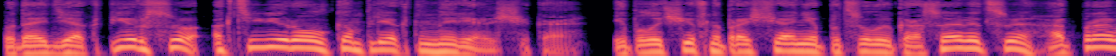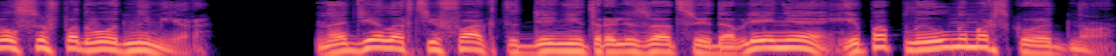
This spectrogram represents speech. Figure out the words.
Подойдя к пирсу, активировал комплект ныряльщика и, получив на прощание поцелуй красавицы, отправился в подводный мир. Надел артефакт для нейтрализации давления и поплыл на морское дно.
